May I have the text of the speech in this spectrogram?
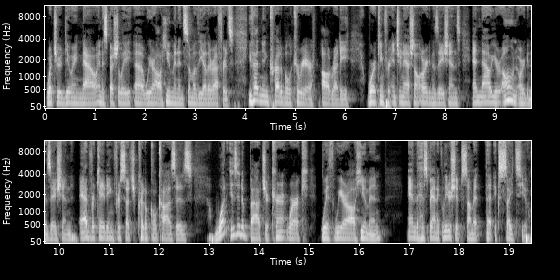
what you're doing now, and especially uh, we're all human in some of the other efforts. You've had an incredible career already, working for international organizations, and now your own organization, advocating for such critical causes. What is it about your current work with We Are All Human and the Hispanic Leadership Summit that excites you?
